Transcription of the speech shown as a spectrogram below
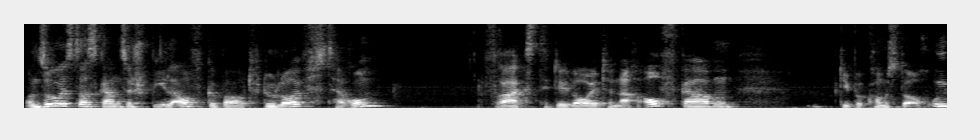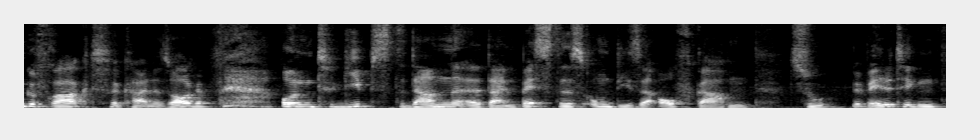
Und so ist das ganze Spiel aufgebaut. Du läufst herum, fragst die Leute nach Aufgaben, die bekommst du auch ungefragt, keine Sorge, und gibst dann äh, dein Bestes, um diese Aufgaben zu bewältigen,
